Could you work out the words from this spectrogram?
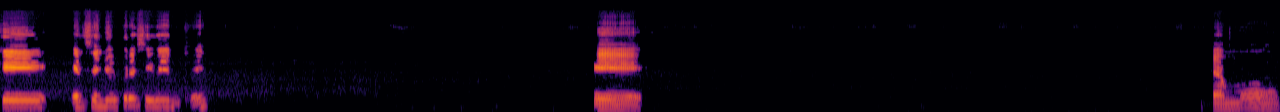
que el señor presidente Eh, llamó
